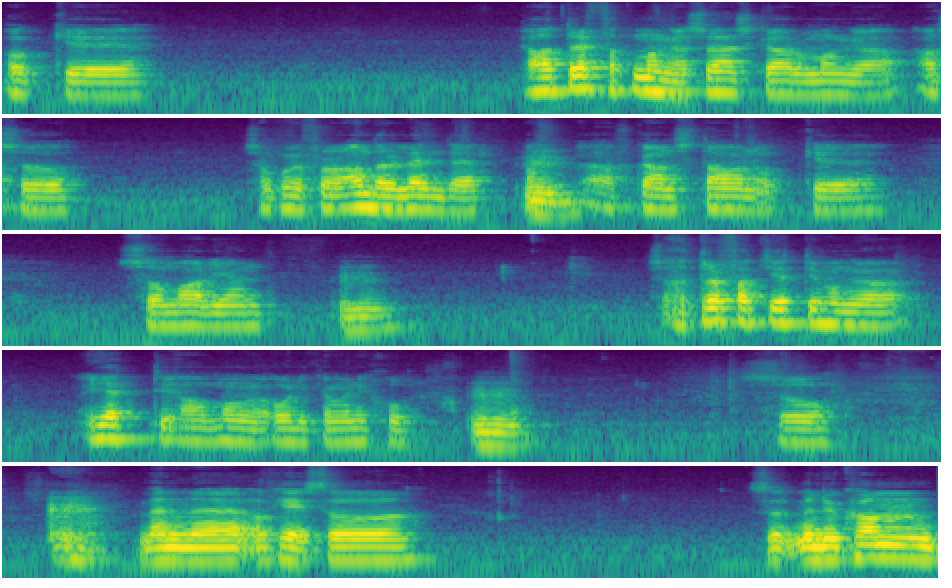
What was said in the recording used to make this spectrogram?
Och eh, jag har träffat många svenskar och många alltså som kommer från andra länder. Mm. Af- Afghanistan och eh, Somalien. Mhm. Så jag har träffat jättemånga, jätte, ja, många olika människor. Mhm. Så Men eh, okej, så... så... Men du kom,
